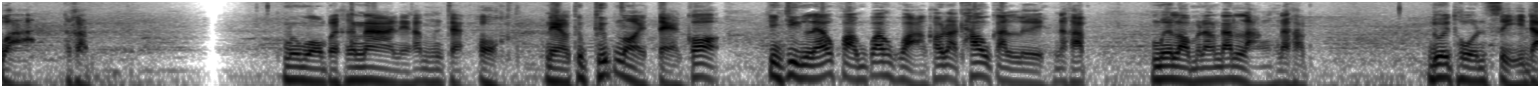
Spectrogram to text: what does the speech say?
กว่านะครับเมื่อมองไปข้างหน้าเนี่ยครับมันจะออกแนวทึบๆหน่อย แต่ก็จริง ๆ แล้วความกว้างขวางเขาน่ะเท่ากันเลยนะครับเมื่อเรามานั่งด้านหลังนะครับ ด้วยโทนสีด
